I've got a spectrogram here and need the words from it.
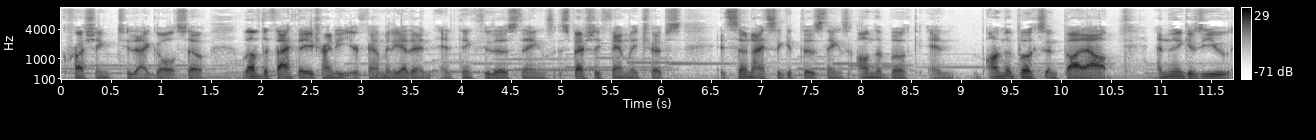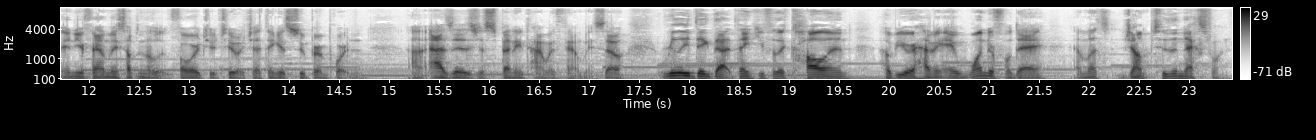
crushing to that goal. So, love the fact that you're trying to get your family together and, and think through those things, especially family trips. It's so nice to get those things on the book and on the books and thought out. And then it gives you and your family something to look forward to, too, which I think is super important uh, as is just spending time with family. So, really dig that. Thank you for the call in. Hope you are having a wonderful day, and let's jump to the next one.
